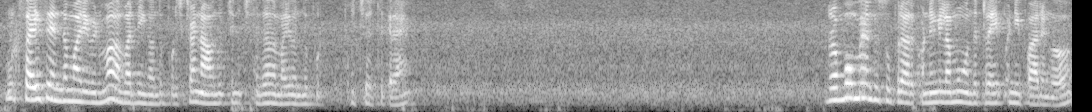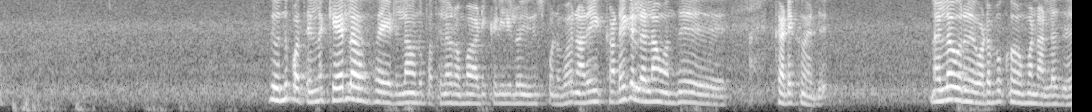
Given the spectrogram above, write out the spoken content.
உங்களுக்கு சைஸ் எந்த மாதிரி வேணுமோ அது மாதிரி நீங்கள் வந்து பிடிச்சிக்கலாம். நான் வந்து சின்ன சின்னதாக அந்த மாதிரி வந்து பிடிச்சி வச்சுக்கிறேன். ரொம்பவுமே வந்து சூப்பராக இருக்கும். நீங்களும் வந்து ட்ரை பண்ணி பாருங்கள் இது வந்து பார்த்திங்கன்னா கேரளா சைடெலாம் வந்து பார்த்திங்கன்னா ரொம்ப அடிக்கடியெல்லாம் யூஸ் பண்ணுவேன் நிறைய கடைகள்லாம் வந்து கிடைக்கும் இது. நல்ல ஒரு உடம்புக்கும் ரொம்ப நல்லது.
